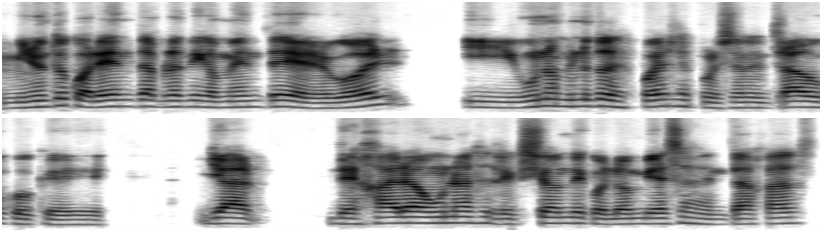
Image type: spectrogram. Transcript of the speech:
minuto 40 prácticamente el gol y unos minutos después la expulsión de Trauco, que ya dejar a una selección de Colombia esas ventajas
